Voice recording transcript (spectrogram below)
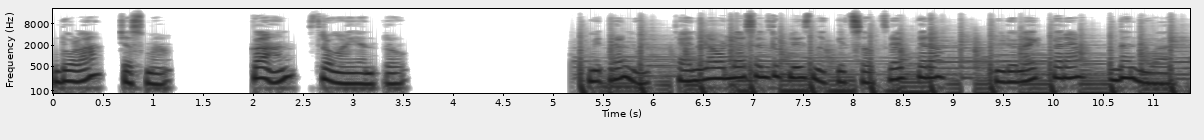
डोळा चष्मा. कान श्रवणयंत्र मित्रांनो चॅनल आवडलं असेल तर प्लीज नक्कीच सबस्क्राईब करा व्हिडिओ लाईक करा. धन्यवाद.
